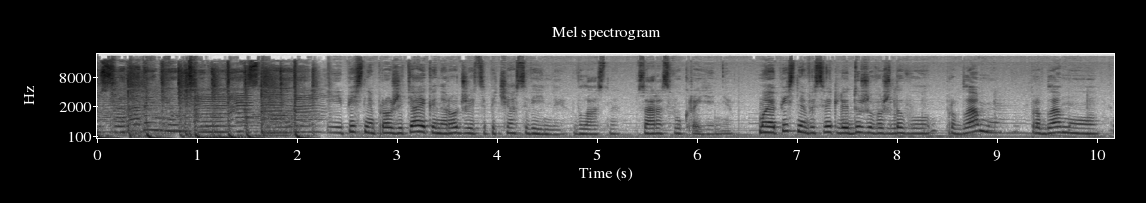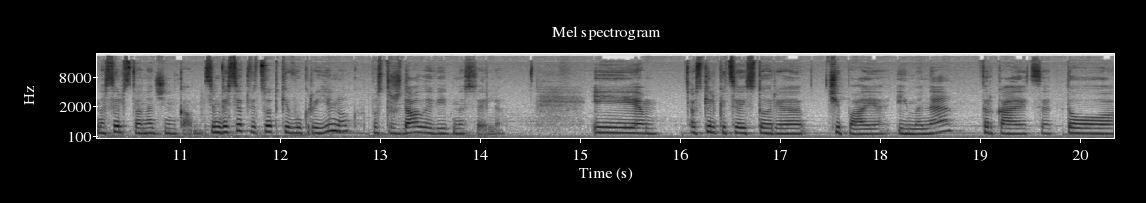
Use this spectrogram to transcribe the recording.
усередині у тілі існує. І пісня про життя, яке народжується під час війни, власне, зараз в Україні. Моя пісня висвітлює дуже важливу проблему. Проблему насильства над жінками. 70% українок постраждали від насилля. І оскільки ця історія чіпає і мене торкається, то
